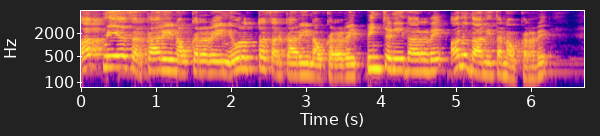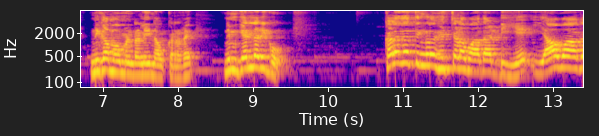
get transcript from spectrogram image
ಆತ್ಮೀಯ ಸರ್ಕಾರಿ ನೌಕರರೇ, ನಿವೃತ್ತ ಸರ್ಕಾರಿ ನೌಕರರೇ, ಪಿಂಚಣಿದಾರರೇ, ಅನುದಾನಿತ ನೌಕರರೇ, ನಿಗಮ ಮಂಡಳಿ ನೌಕರರೇ, ನಿಮಗೆಲ್ಲರಿಗೂ ಕಳೆದ ತಿಂಗಳು ಹೆಚ್ಚಳವಾದ ಡಿ ಎ ಯಾವಾಗ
